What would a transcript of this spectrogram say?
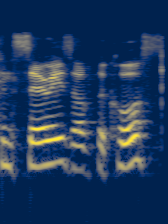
second series of the course.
